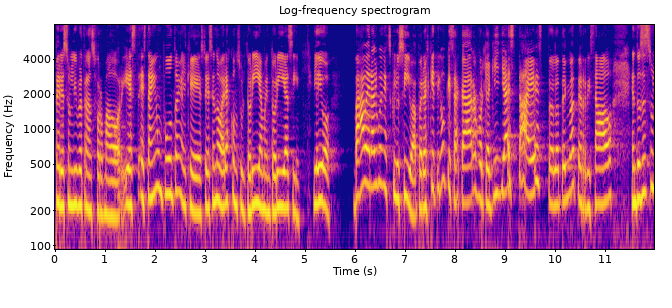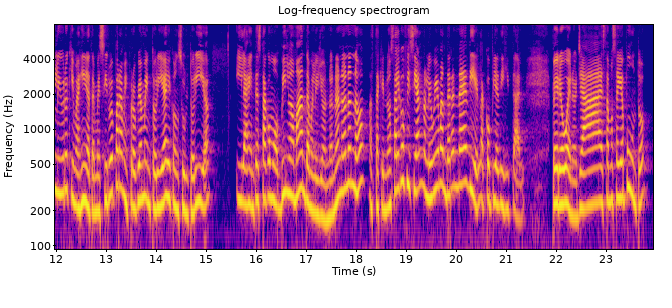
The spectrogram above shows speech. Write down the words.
pero es un libro transformador. Y está en un punto en el que estoy haciendo varias consultorías, mentorías y, le digo, vas a ver algo en exclusiva, pero es que tengo que sacar porque aquí ya está esto, lo tengo aterrizado. Entonces es un libro que imagínate, me sirve para mis propias mentorías y consultoría. Y la gente está como, Vilma, mándamelo. Y yo, no, no, no, no, no. Hasta que no salga oficial, no le voy a mandar a nadie la copia digital. Pero bueno, ya estamos ahí a punto.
